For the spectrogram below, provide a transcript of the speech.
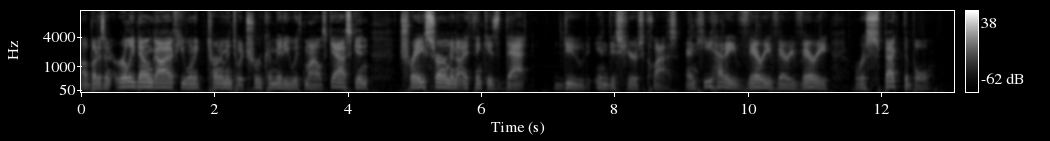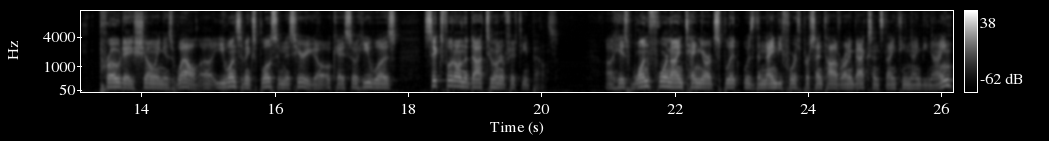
Uh, but as an early down guy, if you want to turn him into a true committee with Myles Gaskin, Trey Sermon, I think, is that dude in this year's class. And he had a very, very, very respectable pro day showing as well. Uh, you want some explosiveness? Here you go. Okay, so he was six foot on the dot, 215 pounds. Uh, his 149 10 yard split was the 94th percentile of running back since 1999.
